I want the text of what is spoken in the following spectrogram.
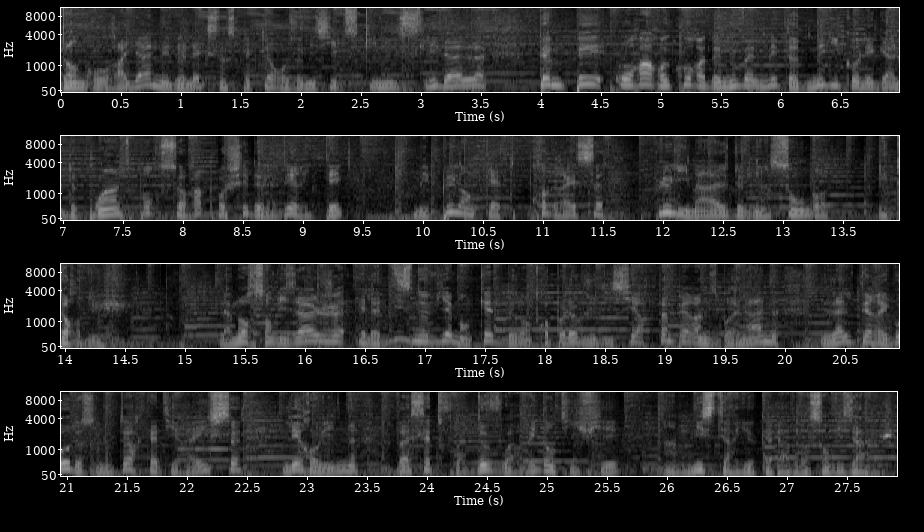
d'Andrew Ryan et de l'ex-inspecteur aux homicides Skinny Slidell, Tempe aura recours à de nouvelles méthodes médico-légales de pointe pour se rapprocher de la vérité. Mais plus l'enquête progresse, plus l'image devient sombre et tordue. La mort sans visage est la 19e enquête de l'anthropologue judiciaire Temperance Brennan, l'alter ego de son auteur Cathy Race. L'héroïne va cette fois devoir identifier un mystérieux cadavre sans visage.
